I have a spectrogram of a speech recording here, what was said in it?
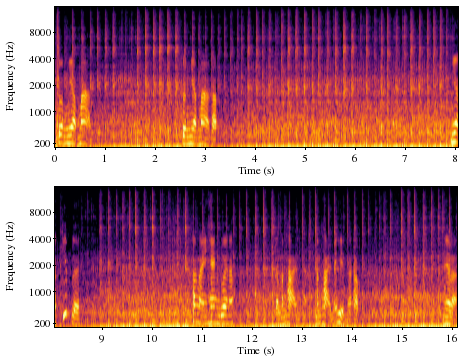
เครื่องเงียบมาก เครื่องเงียบมากครับ เงียบกิ๊บเลย ข้างในแห้งด้วยนะ แต่มันถ่ายมันถ่ายไม่เห็นนะครับเนี่ยแหละ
